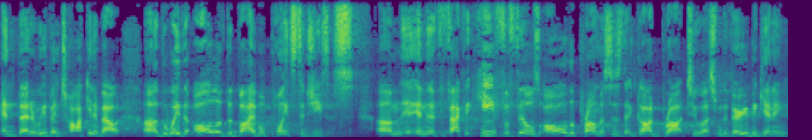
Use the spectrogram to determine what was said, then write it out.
and Better. We've been talking about uh, the way that all of the Bible points to Jesus. Um, and the fact that he fulfills all the promises that God brought to us from the very beginning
